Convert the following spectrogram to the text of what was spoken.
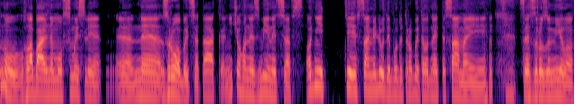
ну, в глобальному смислі е, не зробиться, так? нічого не зміниться. Одні ті самі люди будуть робити одне й те саме, і це зрозуміло.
